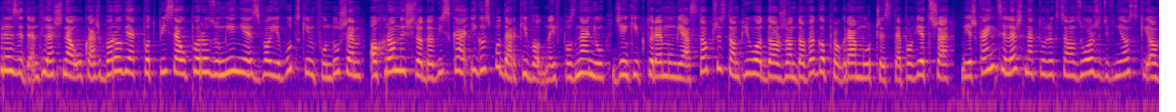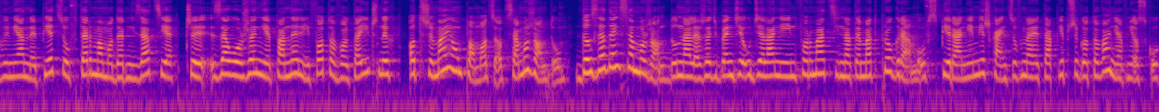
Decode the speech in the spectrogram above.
Prezydent Leszna Łukasz Borowiak podpisał porozumienie z Wojewódzkim Funduszem Ochrony Środowiska i Gospodarki Wodnej w Poznaniu, dzięki któremu miasto przystąpiło do rządowego programu Czyste Powietrze. Mieszkańcy Leszna, którzy chcą złożyć wnioski o wymianę pieców, termomodernizację czy założenie paneli fotowoltaicznych, otrzymają pomoc od samorządu. Do zadań samorządu należeć będzie udzielanie informacji na temat programu, wspieranie mieszkańców na etapie przygotowania wniosku,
